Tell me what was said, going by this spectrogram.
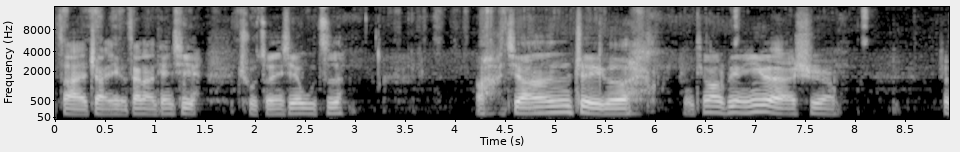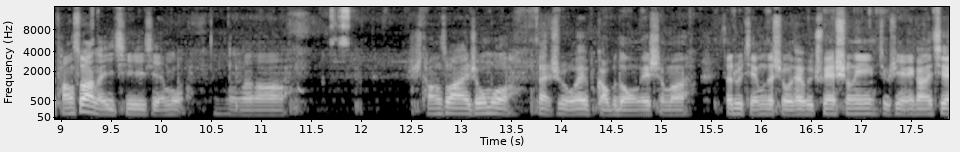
在这样一个灾难天气储存一些物资。啊，既然这个我听到的背景音乐是是糖蒜的一期节目，呃，糖蒜爱周末，但是我也搞不懂为什么在录节目的时候它会出现声音，就是因为刚才接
